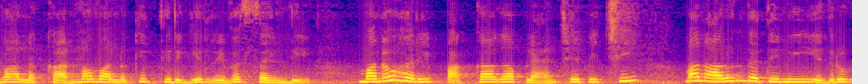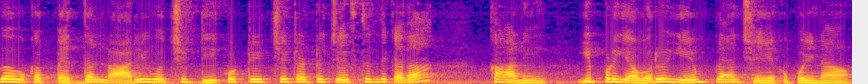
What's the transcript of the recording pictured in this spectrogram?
వాళ్ళ కర్మ వాళ్ళకి తిరిగి రివర్స్ అయింది. మనోహరి పక్కాగా ప్లాన్ చేపించి మన అరుంధతిని ఎదురుగా ఒక పెద్ద లారీ వచ్చి ఢీకొట్టించేటట్టు చేస్తుంది కదా. కానీ ఇప్పుడు ఎవరు ఏం ప్లాన్ చేయకపోయినా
